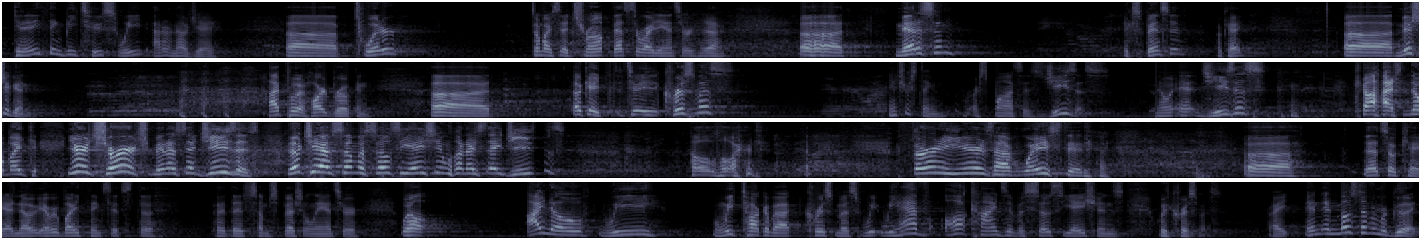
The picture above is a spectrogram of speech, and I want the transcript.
Can anything be too sweet? I don't know, Jay. Uh, Twitter? Somebody said Trump. That's the right answer. Yeah. Uh, medicine? Expensive? Okay. Uh, Michigan? I put heartbroken. Uh, okay, to, Christmas? Interesting responses. Jesus. No, uh, Jesus? Gosh, nobody. Can. You're in church, man. I said Jesus. Don't you have some association when I say Jesus? Oh, Lord. 30 years I've wasted. Uh, that's okay. I know everybody thinks it's the, uh, there's some special answer. Well, I know we, when we talk about Christmas, we, we have all kinds of associations with Christmas, right? And, and most of them are good.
